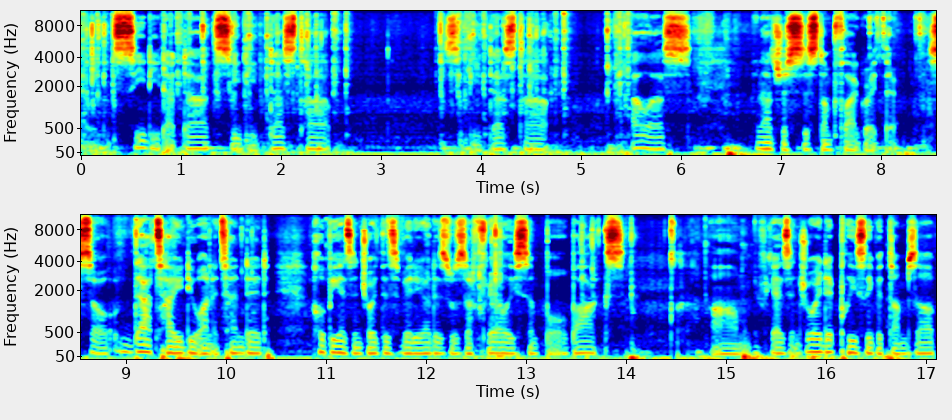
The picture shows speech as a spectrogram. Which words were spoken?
And we can cd dot dot cd desktop cd desktop ls and that's your system flag right there. So that's how you do unattended. Hope you guys enjoyed this video. This was a fairly simple box um, if you guys enjoyed it please leave a thumbs up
